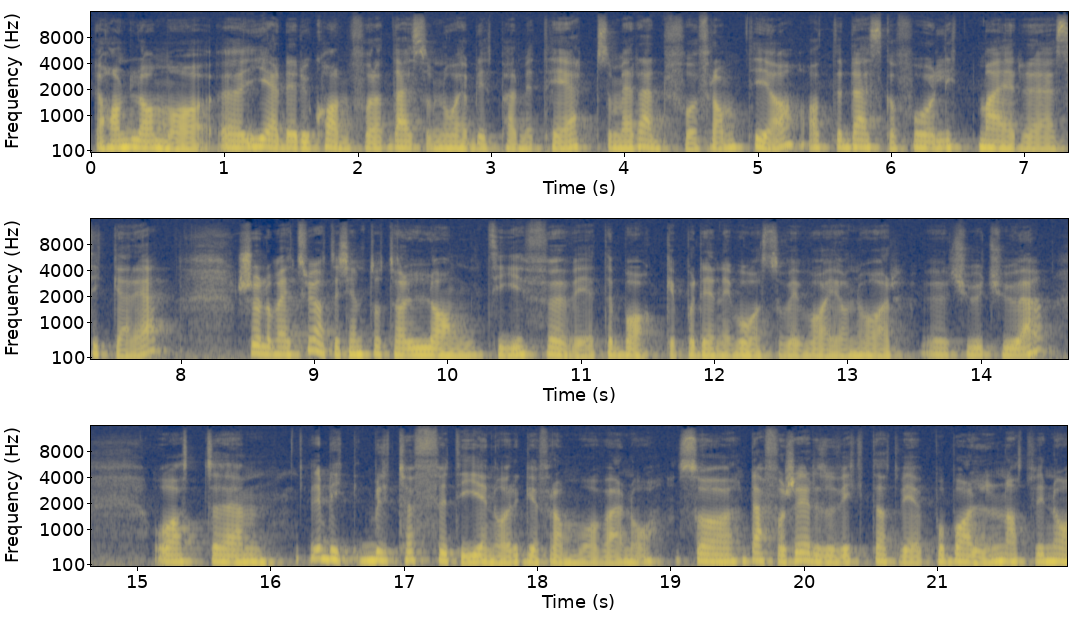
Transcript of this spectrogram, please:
Det handler om å gjøre det du kan for at de som nå har blitt permittert, som er redd for framtida, at de skal få litt mer uh, sikkerhet. Selv om jeg tror at det kommer til å ta lang tid før vi er tilbake på det nivået som vi var i januar 2020. Eh, Og at um, det blir, tøffe tider i Norge framover nå. Så Derfor er det så viktig at vi er på ballen. At vi nå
